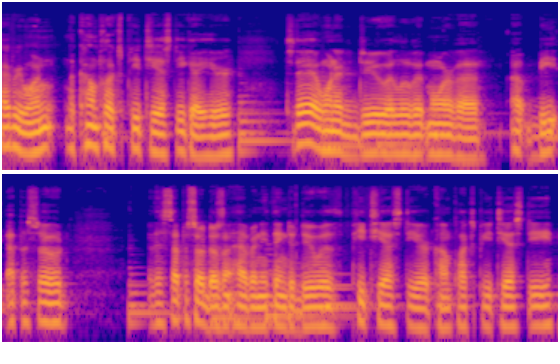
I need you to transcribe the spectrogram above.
Hi everyone, the complex PTSD guy here. Today I wanted to do a little bit more of a upbeat episode. This episode doesn't have anything to do with PTSD or complex PTSD.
